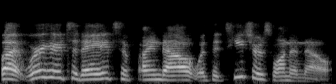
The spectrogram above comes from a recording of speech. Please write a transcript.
But we're here today to find out what the teachers want to know.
